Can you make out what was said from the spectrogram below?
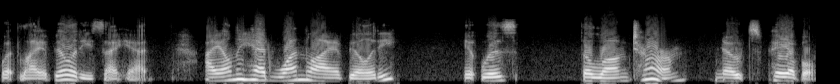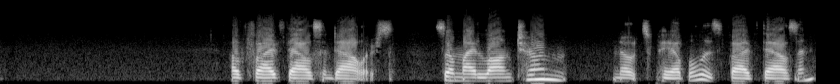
what liabilities I had. I only had one liability. It was the long-term notes payable of $5,000. So my long-term notes payable is 5000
